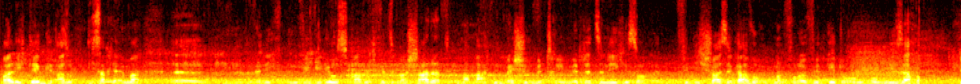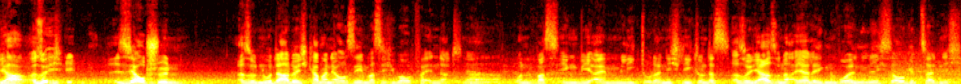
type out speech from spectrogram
Weil ich denke, also ich sage ja immer, äh, wenn ich irgendwie Videos mache, ich finde es immer schade, dass immer Markenbashing betrieben wird. Letztendlich ist auch, finde ich, scheißegal, womit man fotografiert, geht doch um, um die Sache. ja also ich, ich- es ist ja auch schön, also nur dadurch kann man ja auch sehen, was sich überhaupt verändert. Ne? Ja. Und was irgendwie einem liegt oder nicht liegt. Und das, also ja, so eine eierlegende Wollmilchsau gibt es halt nicht.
